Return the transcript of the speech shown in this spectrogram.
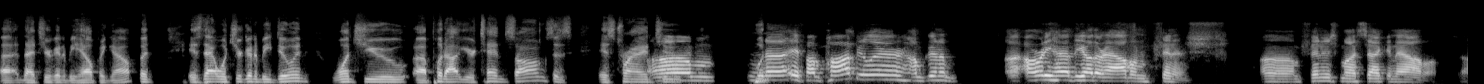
uh, that you're going to be helping out. But is that what you're going to be doing once you uh, put out your 10 songs is is trying to Um, put- no, if I'm popular, I'm gonna. I already have the other album finished. Um, finished my second album. So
